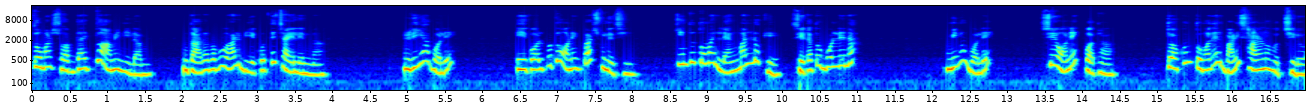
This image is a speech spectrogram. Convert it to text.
তোমার সব দায়িত্ব আমি নিলাম। দাদাবাবু আর বিয়ে করতে চাইলেন না। রিয়া বলে, এ গল্প তো অনেকবার শুনেছি। কিন্তু তোমার ল্যাং মারল কে? সেটা তো বললে না? মিনু বলে, সে অনেক কথা। তখন তোমাদের বাড়ি সারানো হচ্ছিল।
